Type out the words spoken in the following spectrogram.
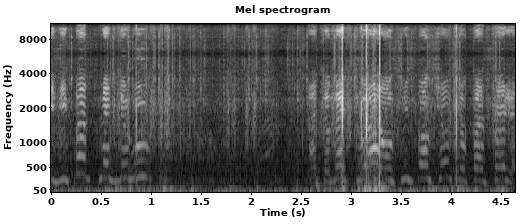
n'hésite pas à te mettre debout. À te mettre, tu vois, en suspension sur ta selle.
